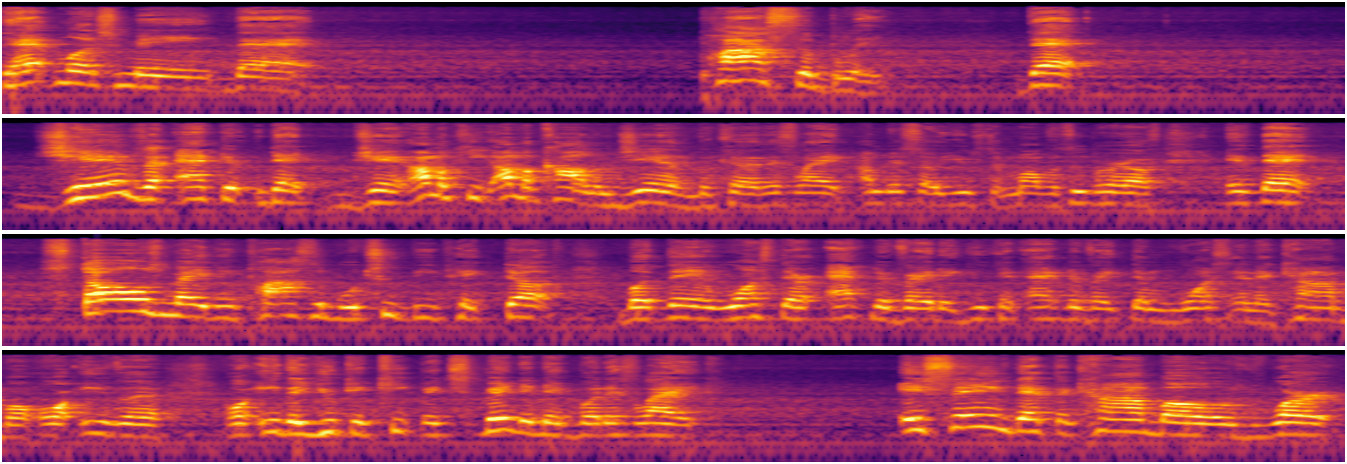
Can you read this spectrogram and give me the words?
that must mean that possibly that gems are active. That gem, I'm gonna keep. I'm gonna call them gems because it's like I'm just so used to Marvel superheroes. Is that stones may be possible to be picked up, but then once they're activated, you can activate them once in a combo, or either or either you can keep expending it. But it's like it seems that the combos work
